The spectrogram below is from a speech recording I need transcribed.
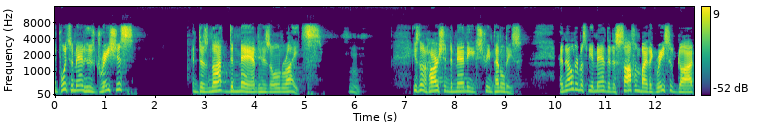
It points to a man who's gracious and does not demand his own rights. Hmm. He's not harsh and demanding extreme penalties. An elder must be a man that is softened by the grace of God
